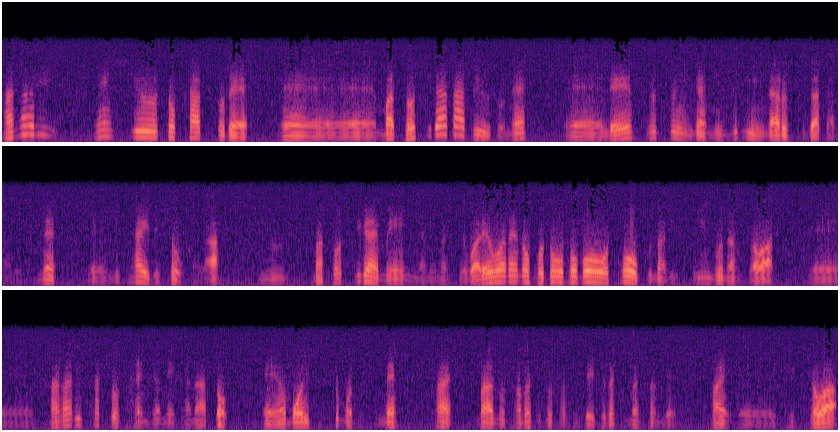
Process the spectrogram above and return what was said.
かなり編集とカットで、えー、まあどちらかというとね、えー、レースクイーンが水着になる姿がですね、えー、見たいでしょうから、うん、まあそっちがメインになりまして、我々のほぼほぼトークなりスイングなんかは、えー、かなりカットされるんじゃねえかなと、えー、思いつつもですね、はい、まああの、楽しくさせていただきましたんで、はい、えー、結果は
